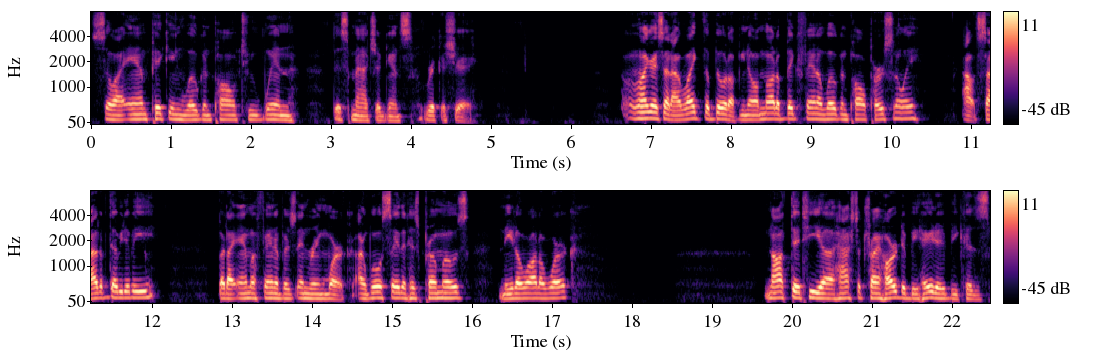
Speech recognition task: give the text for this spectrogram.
So I am picking Logan Paul to win this match against Ricochet. Like I said, I like the build up. You know, I'm not a big fan of Logan Paul personally outside of WWE, but I am a fan of his in ring work. I will say that his promos need a lot of work. Not that he uh, has to try hard to be hated because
